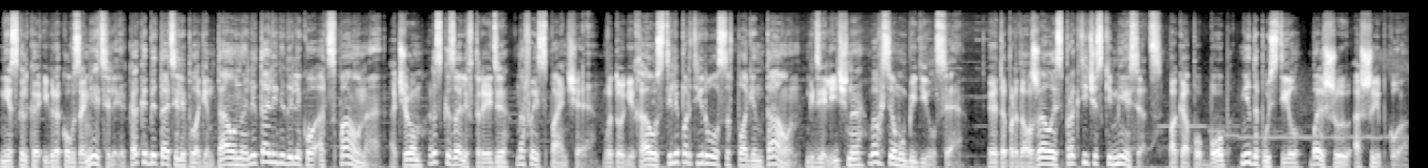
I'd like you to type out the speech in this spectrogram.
Несколько игроков заметили, как обитатели Плагентауна летали недалеко от спауна, о чем рассказали в треде на Facepunch е. В итоге Хаус телепортировался в Плагинтаун, где лично во всем убедился. Это продолжалось практически месяц, пока Поп-Боб не допустил большую ошибку.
